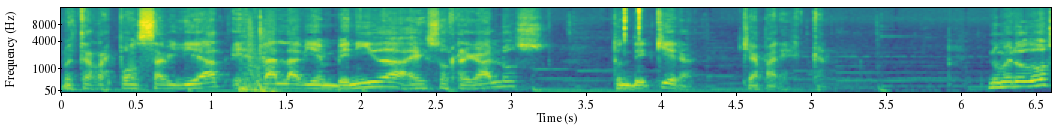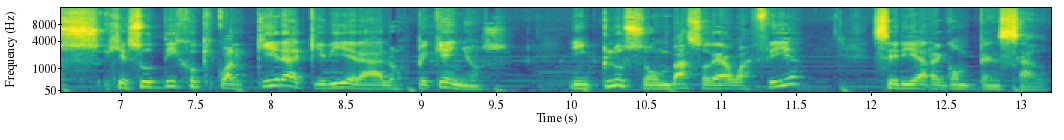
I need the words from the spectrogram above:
Nuestra responsabilidad es dar la bienvenida a esos regalos donde quiera que aparezcan. Número 2. Jesús dijo que cualquiera que diera a los pequeños, incluso un vaso de agua fría, sería recompensado.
